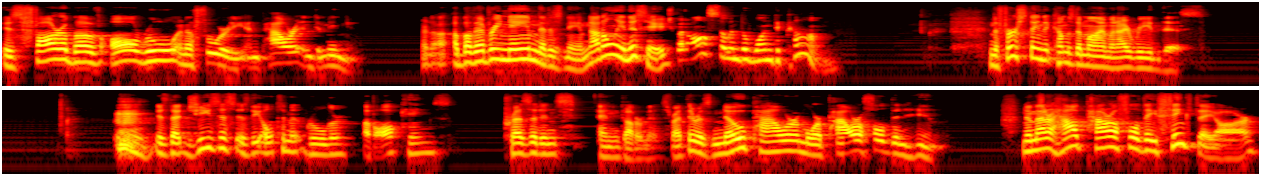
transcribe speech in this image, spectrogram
is far above all rule and authority and power and dominion, uh, above every name that is named, not only in this age, but also in the one to come. And the first thing that comes to mind when I read this is that Jesus is the ultimate ruler of all kings, presidents, and governments, right? There is no power more powerful than him. No matter how powerful they think they are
